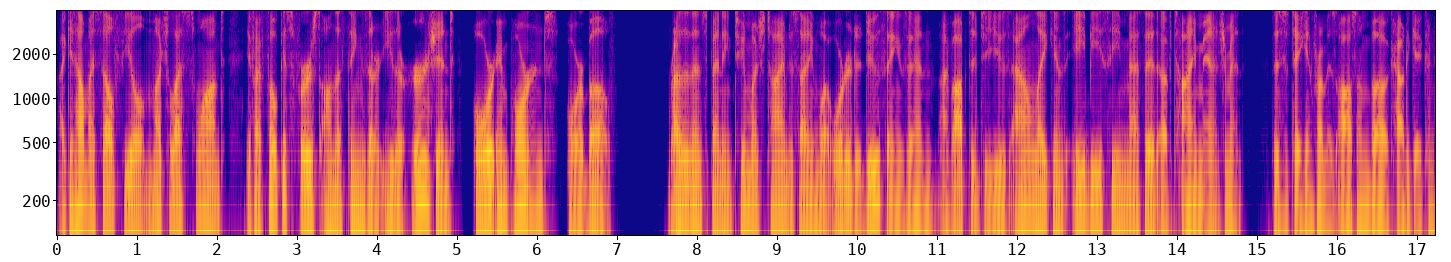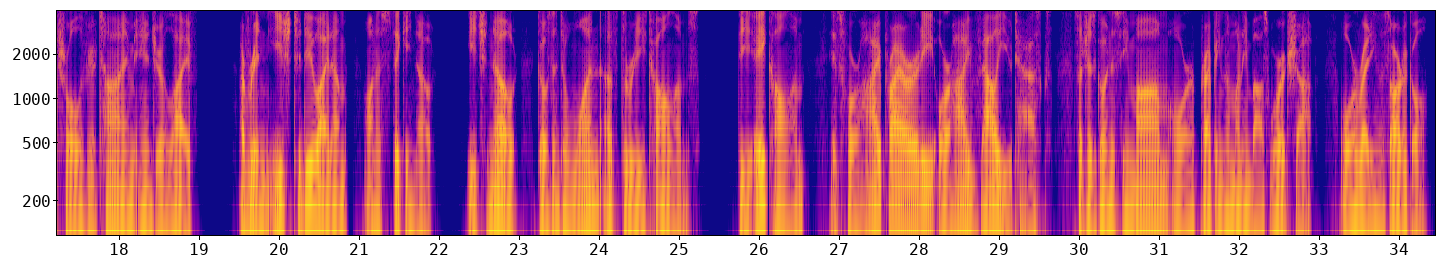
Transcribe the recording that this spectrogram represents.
I can help myself feel much less swamped if I focus first on the things that are either urgent or important or both. Rather than spending too much time deciding what order to do things in, I've opted to use Alan Lakein's ABC method of time management this is taken from his awesome book, How to Get Control of Your Time and Your Life. I've written each to do item on a sticky note. Each note goes into one of three columns. The A column is for high priority or high value tasks, such as going to see mom or prepping the Money Boss workshop or writing this article.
